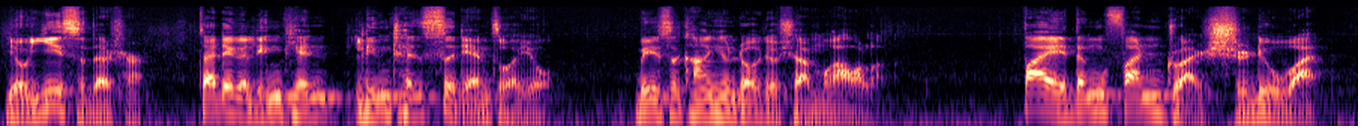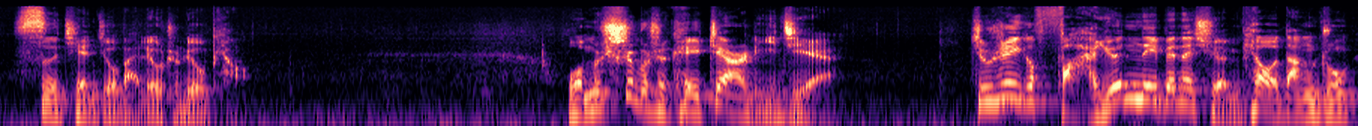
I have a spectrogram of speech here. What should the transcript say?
有意思的是，在这个凌天凌晨四点左右，威斯康星州就宣布了，拜登翻转十六万四千九百六十六票。我们是不是可以这样理解？就是这个法院那边的选票当中，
